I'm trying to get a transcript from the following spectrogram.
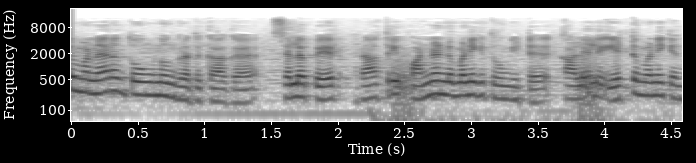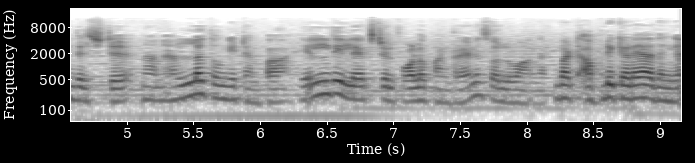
எட்டு மணி நேரம் தூங்கணுங்கிறதுக்காக சில பேர் ராத்திரி பன்னெண்டு மணிக்கு தூங்கிட்டு காலையில எட்டு மணிக்கு எந்திரிச்சிட்டு நான் நல்லா தூங்கிட்டேன்ப்பா ஹெல்தி லைஃப் ஸ்டைல் ஃபாலோ பண்றேன்னு சொல்லுவாங்க. பட் அப்படி கிடையாதுங்க.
